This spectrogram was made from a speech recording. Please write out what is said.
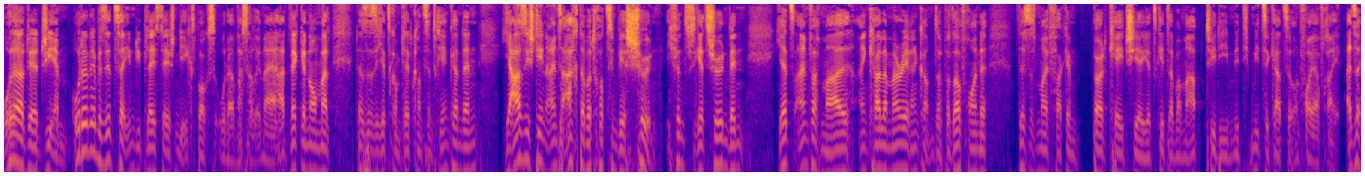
oder der GM oder der Besitzer ihm die Playstation, die Xbox oder was auch immer er hat, weggenommen hat, dass er sich jetzt komplett konzentrieren kann. Denn ja, sie stehen 1-8, aber trotzdem wäre es schön. Ich finde es jetzt schön, wenn jetzt einfach mal ein Kyler Murray reinkommt und sagt, pass auf, Freunde, this is my fucking birdcage hier, jetzt geht's aber mal ab, Tweety mit Miezekatze und feuerfrei. Also,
